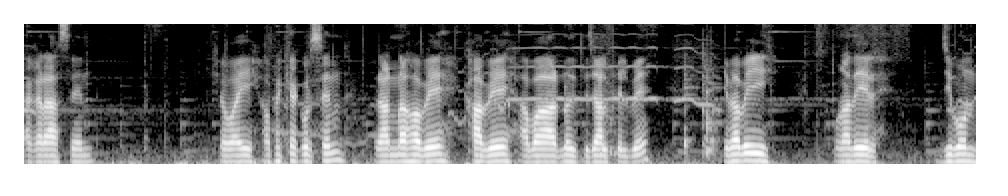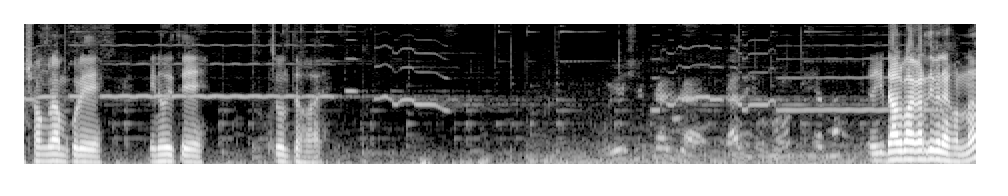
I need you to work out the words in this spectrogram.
কাকারা আছেন। সবাই অপেক্ষা করছেন, রান্না হবে, খাবে, আবার নদীতে জাল ফেলবে। এভাবেই ওনাদের জীবন সংগ্রাম করে এই নদীতে চলতে হয়। ডাল বাগার দিবেন এখন, না?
